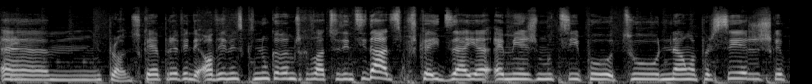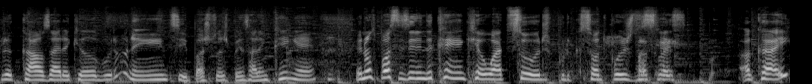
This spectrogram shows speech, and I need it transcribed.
Ahm, pronto, que é para vender. Obviamente que nunca vamos revelar a tua identidade, porque a ideia é mesmo tipo tu não apareceres, que é para causar aquele burburinho, tipo, as pessoas pensarem quem é. Eu não te posso dizer ainda quem é que é o ator, porque só depois de Ok. Ok?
